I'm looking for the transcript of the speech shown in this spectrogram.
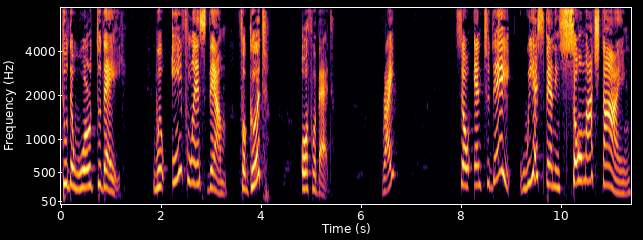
to the world today, will influence them for good or for bad. Right? So, and today we are spending so much time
